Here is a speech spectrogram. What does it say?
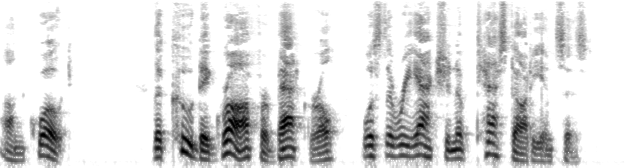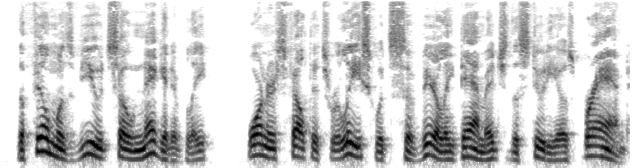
Unquote. The coup de grace for Batgirl was the reaction of test audiences. The film was viewed so negatively, Warner's felt its release would severely damage the studio's brand.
